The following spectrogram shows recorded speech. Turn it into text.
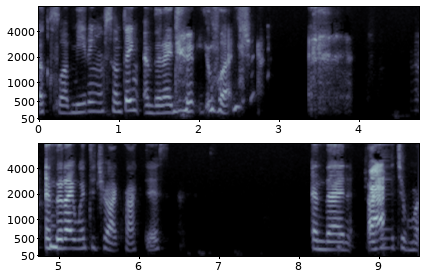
a club meeting or something and then I didn't eat lunch. and then I went to track practice. And then I had to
